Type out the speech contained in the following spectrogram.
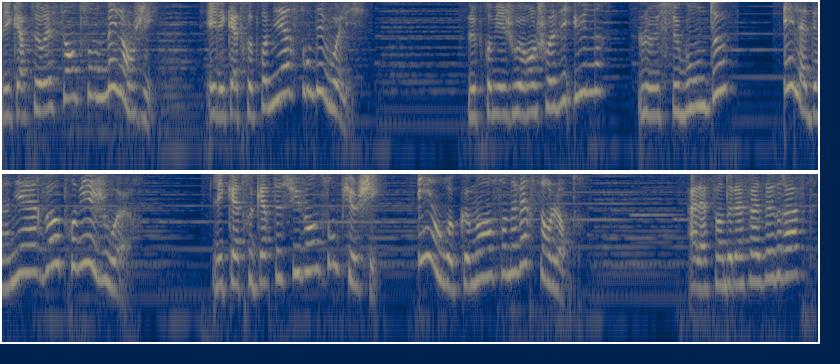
Les cartes restantes sont mélangées, et les quatre premières sont dévoilées. Le premier joueur en choisit une, le second deux, et la dernière va au premier joueur. Les quatre cartes suivantes sont piochées, et on recommence en inversant l'ordre. À la fin de la phase de draft,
